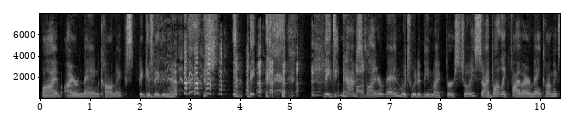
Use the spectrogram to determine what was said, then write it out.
five Iron Man comics because they didn't have. they, they didn't have Spider Man, which would have been my first choice. So I bought like five Iron Man comics.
